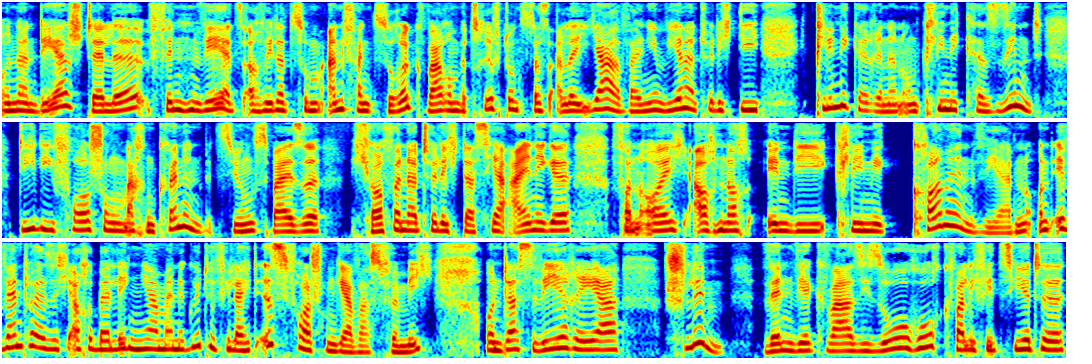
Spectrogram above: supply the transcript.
Und an der Stelle finden wir jetzt auch wieder zum Anfang zurück. Warum betrifft uns das alle? Ja, weil wir natürlich die Klinikerinnen und Kliniker sind, die die Forschung machen können, beziehungsweise ich hoffe natürlich, dass hier einige von euch auch noch in die Klinik kommen werden und eventuell sich auch überlegen, ja, meine Güte, vielleicht ist Forschung ja was für mich. Und das wäre ja schlimm, wenn wir quasi so hochqualifizierte,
